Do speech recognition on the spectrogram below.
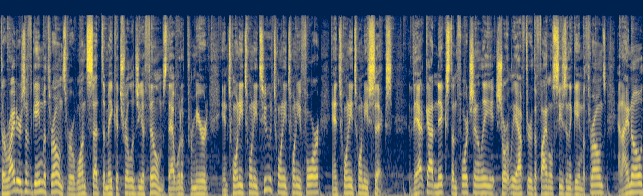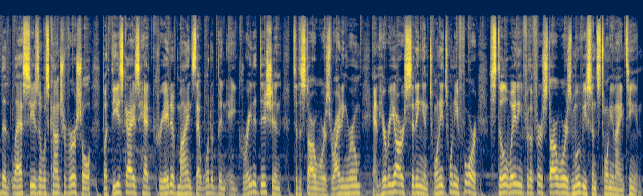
The writers of Game of Thrones were once set to make a trilogy of films that would have premiered in 2022, 2024, and 2026. That got nixed, unfortunately, shortly after the final season of Game of Thrones. And I know that last season was controversial, but these guys had creative minds that would have been a great addition to the Star Wars writing room. And here we are sitting in 2024, still waiting for the first Star Wars movie since 2019.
